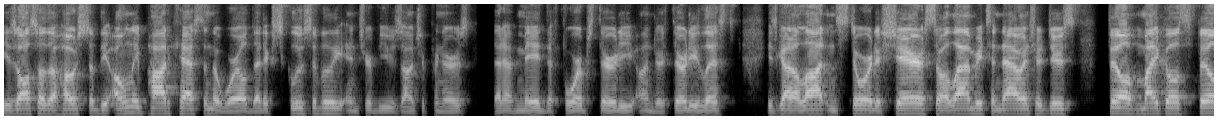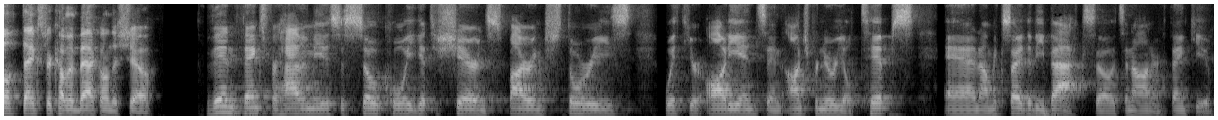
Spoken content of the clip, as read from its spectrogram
He's also the host of the only podcast in the world that exclusively interviews entrepreneurs that have made the Forbes 30 under 30 list. He's got a lot in store to share. So allow me to now introduce Phil Michaels. Phil, thanks for coming back on the show. Vin, thanks for having me. This is so cool. You get to share inspiring stories with your audience and entrepreneurial tips. And I'm excited to be back. So it's an honor. Thank you.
